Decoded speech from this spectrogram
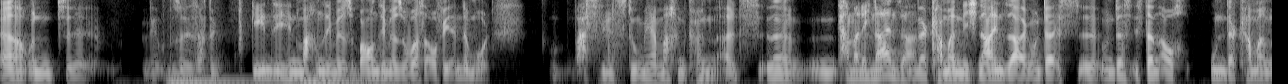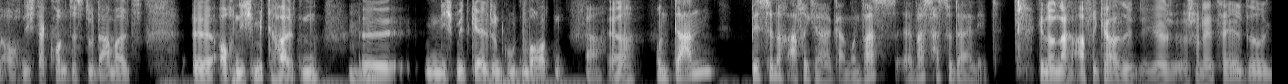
ja, und äh, er sagte, gehen Sie hin, machen Sie mir so, bauen Sie mir sowas auf wie Endemol was willst du mehr machen können als ne? kann man nicht nein sagen da kann man nicht nein sagen und da ist äh, und das ist dann auch und da kann man auch nicht da konntest du damals äh, auch nicht mithalten mhm. äh, nicht mit Geld und guten Worten ja. ja. und dann bist du nach Afrika gegangen und was äh, was hast du da erlebt genau nach Afrika also ja, schon erzählt äh,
